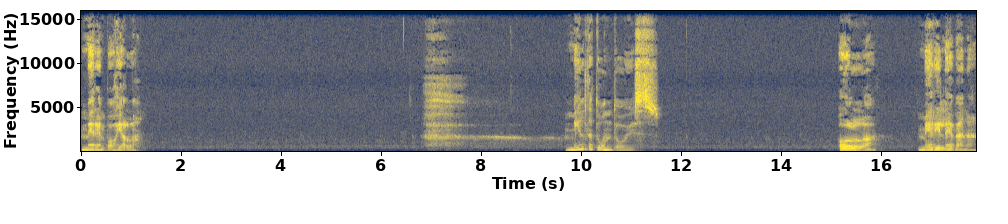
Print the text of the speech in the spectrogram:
Meren pohjalla. miltä tuntuisi olla merilevänä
